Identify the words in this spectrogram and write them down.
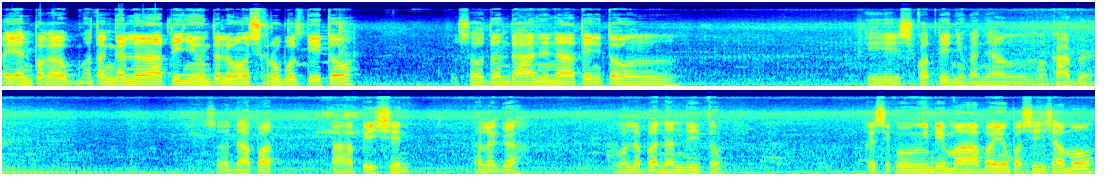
Ayan, pag matanggal na natin yung dalawang screw bolt dito. So, dandahanin natin itong i-squat din yung kanyang cover. So, dapat ah, patient talaga ang labanan dito. Kasi kung hindi mahaba yung pasensya mo,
